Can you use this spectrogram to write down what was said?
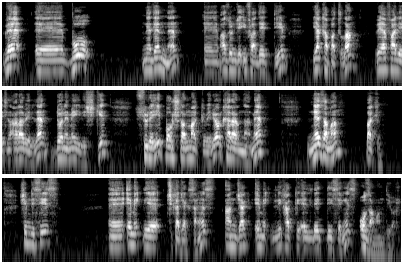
Ve e, bu nedenle e, az önce ifade ettiğim ya kapatılan veya faaliyetine ara verilen döneme ilişkin süreyi borçlanma hakkı veriyor kararname. Ne zaman? Bakın. Şimdi siz e, emekliye çıkacaksanız ancak emeklilik hakkı elde ettiyseniz o zaman diyor.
